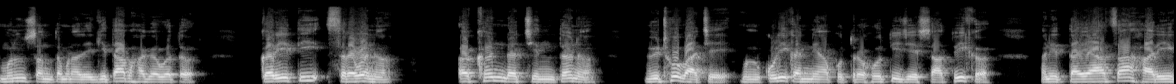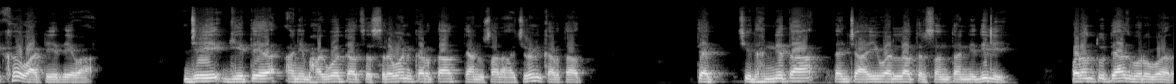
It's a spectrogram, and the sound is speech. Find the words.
म्हणून संत म्हणाले गीता भागवत करीती श्रवण अखंड चिंतन विठोबाचे म्हणून कुळी कन्या पुत्र होती जे सात्विक आणि तयाचा हरीख वाटे देवा. जे गीते आणि भागवताचं श्रवण करतात त्यानुसार आचरण करतात. त्याची धन्यता त्यांच्या आईवडिला तर संतांनी दिली. परंतु त्याचबरोबर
